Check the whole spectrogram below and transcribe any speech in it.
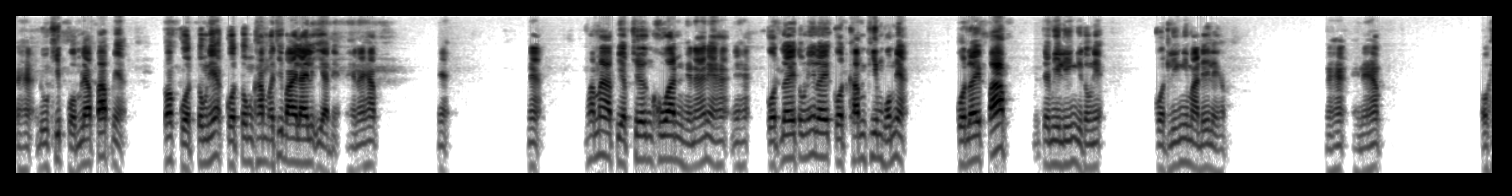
นะฮะดูคลิปผมแล้วปั๊บเนี่ย ก็กดตรงนี้กดตรงคำอธิบายรายละเอียดเนี่ยเห็นไหมครับ เนี่ยเนี่ยพม่าเปรียบเชิงควรเห็นไหมเนี่ยฮะเนี่ยฮะกดเลยตรงนี้เลยกดคำพิมพ์ผมเนี่ย กดเลยปั๊บจะมีลิงก์อยู่ตรงนี้ กดลิงก์นี้มาได้เลยครับ นะฮะเห็นไหมครับ โอเค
